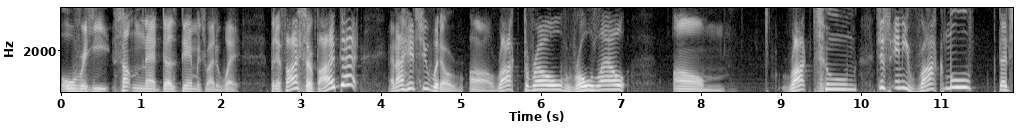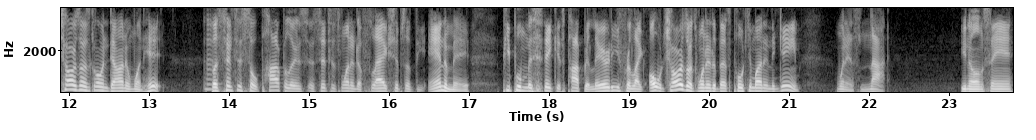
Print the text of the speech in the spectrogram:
overheat, something that does damage right away. But if I survive that and I hit you with a uh, rock throw, rollout, um, rock tomb, just any rock move, that Charizard's going down in one hit. But since it's so popular and since it's one of the flagships of the anime, people mistake its popularity for like, oh, Charizard's one of the best Pokemon in the game, when it's not. You know what I'm saying?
